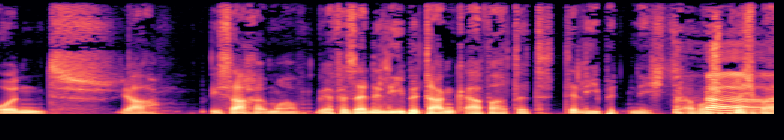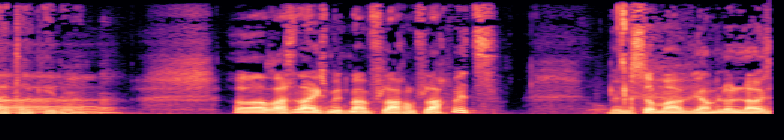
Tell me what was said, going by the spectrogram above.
und ja, ich sage immer, wer für seine Liebe Dank erwartet, der liebet nicht. Aber sprich weiter, Guido. Oh, was ist denn eigentlich mit meinem flachen Flachwitz? Wir müssen doch mal, wir haben Leute.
